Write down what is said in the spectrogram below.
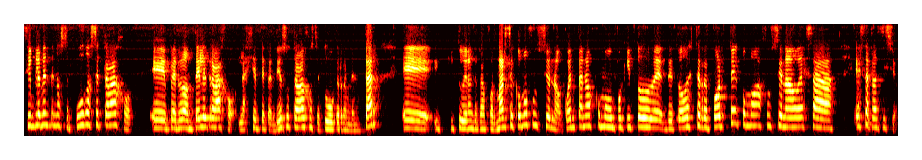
simplemente no se pudo hacer trabajo, eh, perdón, teletrabajo, la gente perdió sus trabajos, se tuvo que reinventar eh, y, tuvieron que transformarse. ¿Cómo funcionó? Cuéntanos como un poquito de, todo este reporte, cómo ha funcionado esa, esa transición.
